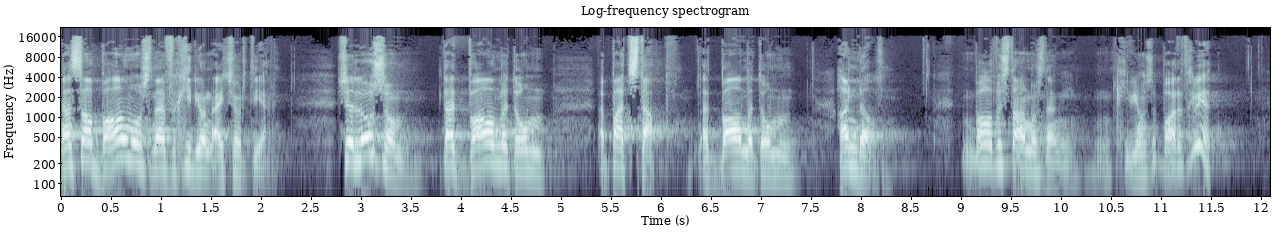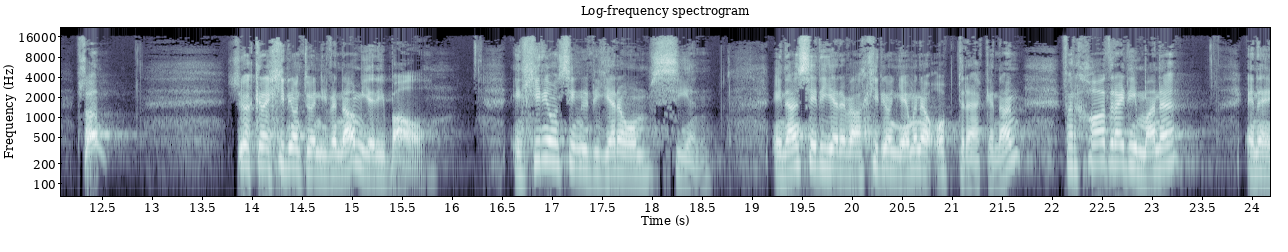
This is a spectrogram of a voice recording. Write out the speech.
dan sal Baal mos nou vir Gideon uitsorteer. So los hom dat Baal met hom 'n pad stap, dat Baal met hom handel. Baal bestaan mos nou nie. Gideon se pa het geweet. Verstaan? So kry Gideon toe 'n nuwe naam hierdie Baal. En Gideon sien hoe die Here hom seën. En dan sê die Here wel Gideon jy moet nou optrek en dan vergader hy die manne en hy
